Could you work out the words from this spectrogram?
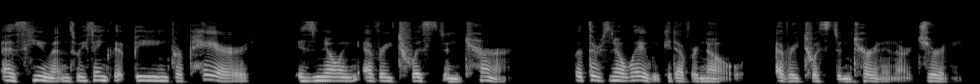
as humans, we think that being prepared is knowing every twist and turn, but there's no way we could ever know every twist and turn in our journey.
